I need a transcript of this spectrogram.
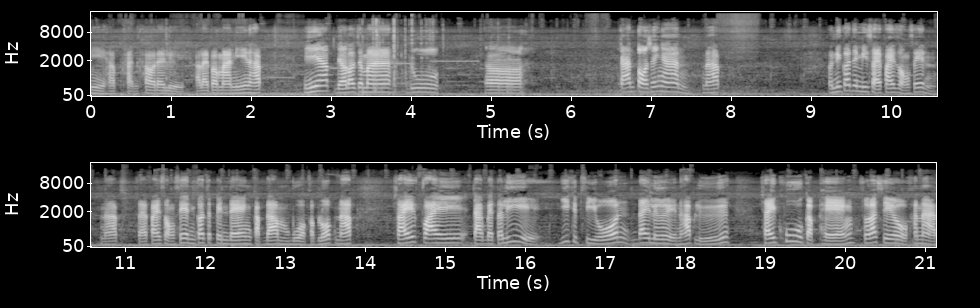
นี่ครับขันเข้าได้เลย อะไรประมาณนี้นะครับนี้ครับเดี๋ยวเราจะมาดูการต่อใช้งานนะครับวันนี้ก็จะมีสายไฟ 2 เส้นนะครับ สายไฟ 2 เส้นก็จะเป็นแดงกับดำบวกกับลบนะครับ ใช้ไฟจากแบตเตอรี่ 24 โวลต์ได้เลยนะครับ หรือใช้คู่กับแผงโซลาร์เซลล์ขนาด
